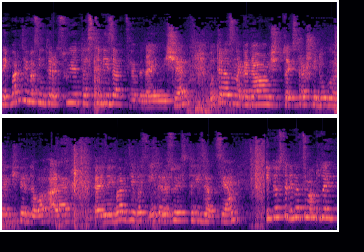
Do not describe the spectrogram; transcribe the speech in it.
najbardziej Was interesuje ta stylizacja wydaje mi się, bo teraz nagadałam się tutaj strasznie długo o jakichś pierdołach, ale e, najbardziej Was interesuje stylizacja. I do stylizacji mam tutaj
